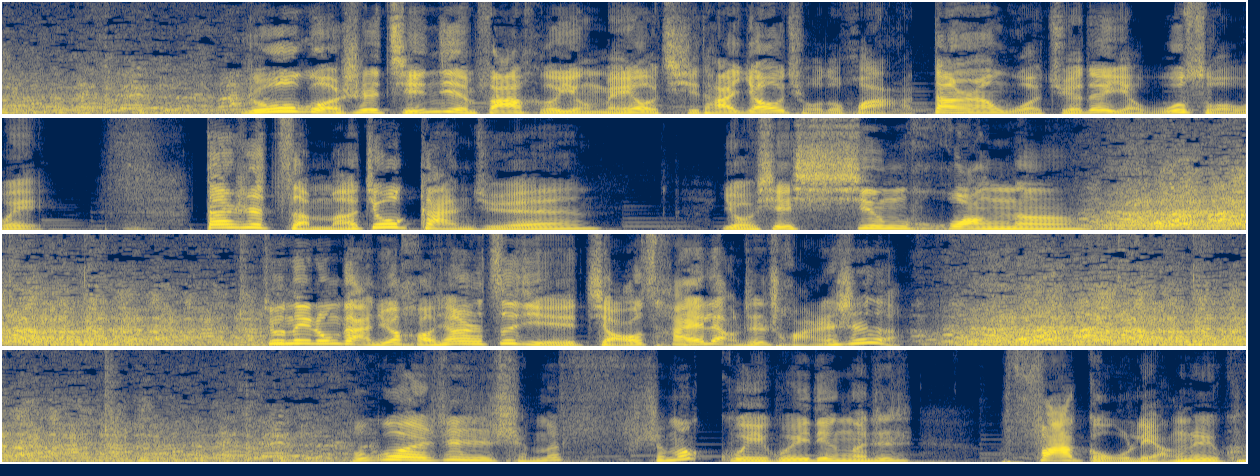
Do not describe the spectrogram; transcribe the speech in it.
如果是仅仅发合影，没有其他要求的话，当然我觉得也无所谓。但是怎么就感觉有些心慌呢？就那种感觉，好像是自己脚踩两只船似的。不过这是什么什么鬼规定啊？这是发狗粮这块。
